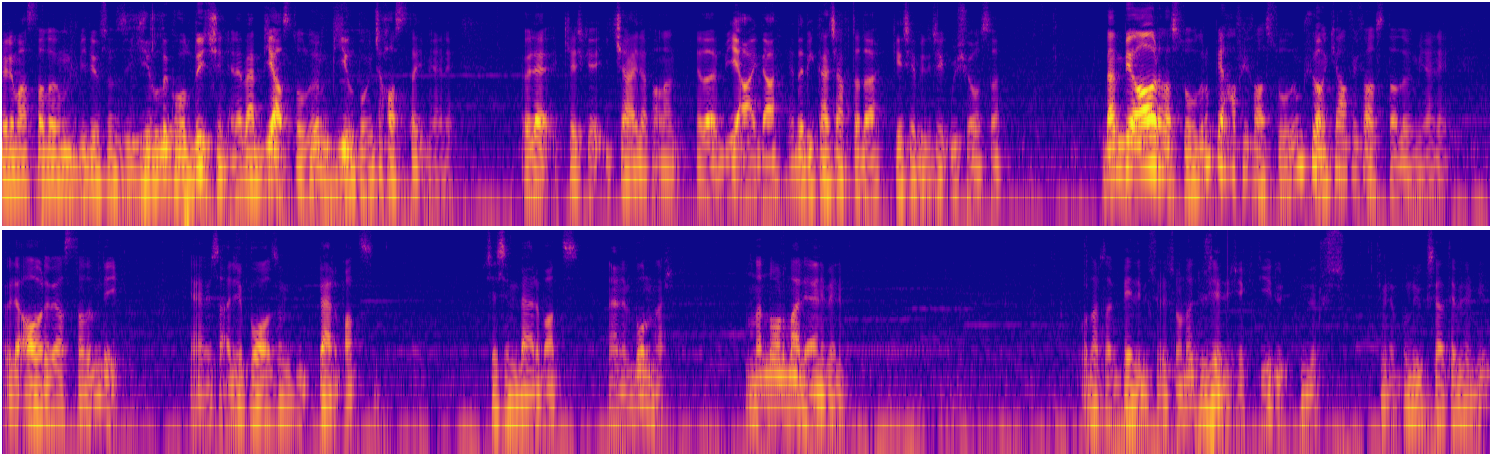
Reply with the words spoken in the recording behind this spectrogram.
Benim hastalığım biliyorsunuz yıllık olduğu için yani ben bir hasta oluyorum bir yıl boyunca hastayım yani. Öyle keşke iki ayda falan ya da bir ayda ya da birkaç haftada geçebilecek bir şey olsa. Ben bir ağır hasta olurum bir hafif hasta olurum. Şu anki hafif hastalığım yani. Öyle ağır bir hastalığım değil. Yani sadece boğazım berbat. Sesim berbat. Yani bunlar. Bunlar normal yani benim. Bunlar tabi belli bir süre sonra düzelecek diye düşünüyoruz. Şimdi bunu yükseltebilir miyim?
